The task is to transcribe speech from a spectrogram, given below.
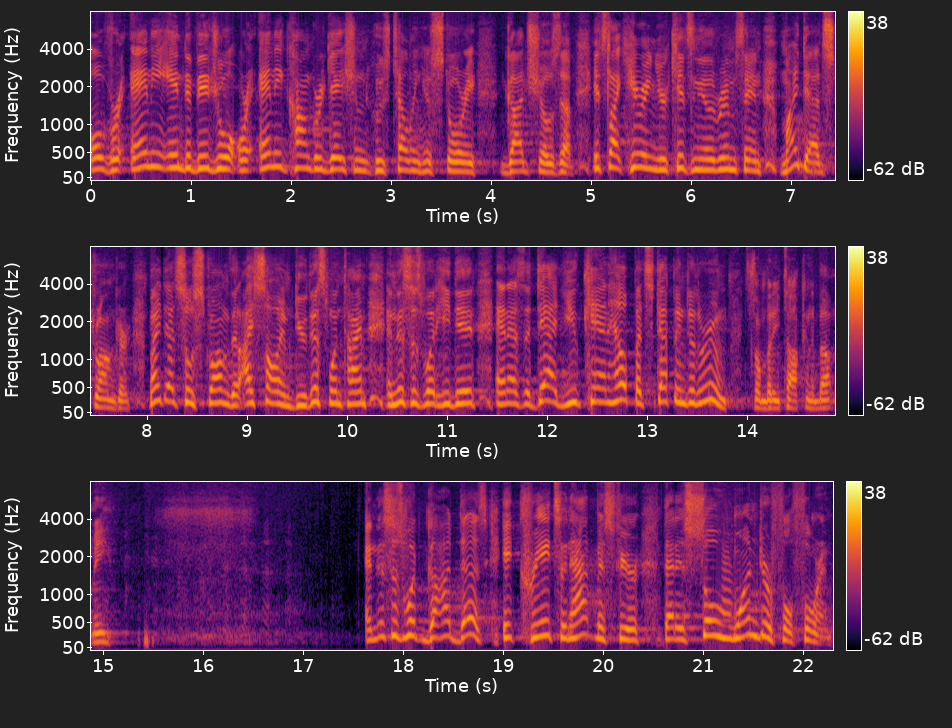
over any individual or any congregation who's telling his story, God shows up. It's like hearing your kids in the other room saying, My dad's stronger. My dad's so strong that I saw him do this one time, and this is what he did. And as a dad, you can't help but step into the room. Somebody talking about me. And this is what God does. It creates an atmosphere that is so wonderful for Him,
